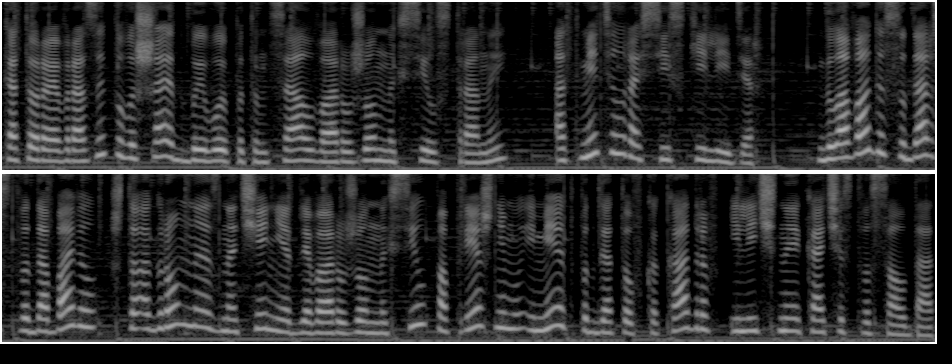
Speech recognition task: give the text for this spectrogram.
которое в разы повышает боевой потенциал вооруженных сил страны, отметил российский лидер. Глава государства добавил, что огромное значение для вооруженных сил по-прежнему имеют подготовка кадров и личные качества солдат.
